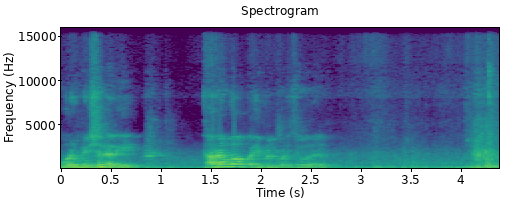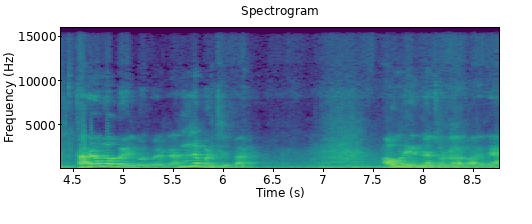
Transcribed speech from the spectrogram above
ஒரு மிஷனரி தரவா பைபிள் படிச்சவர். தரவா பைபிள் நல்லா படிச்சிருப்பாரு. அவர் என்ன சொல்றாரு பாருங்க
